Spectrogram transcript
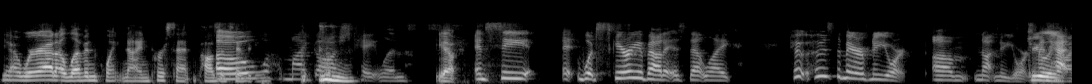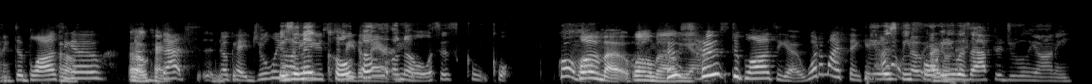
yeah, we're at 11.9% positivity. Oh my gosh, Caitlin. Yep. And see, it, what's scary about it is that like, who who's the mayor of New York? Um, not New York, Giuliani. Manhattan. De Blasio. Oh, No, okay. That's okay. Giuliani Isn't it used to be the mayor. Oh no, what's his Cu- Cu- Cuomo? Cuomo. Cuomo, who's yeah. who's De Blasio? What am I thinking? He I was don't know before. He was after Giuliani.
